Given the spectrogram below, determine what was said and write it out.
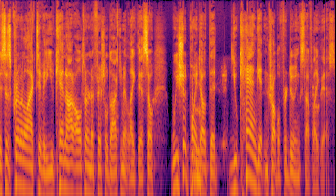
This is criminal activity. You cannot alter an official document like this. So we should point out that you can get in trouble for doing stuff like this.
